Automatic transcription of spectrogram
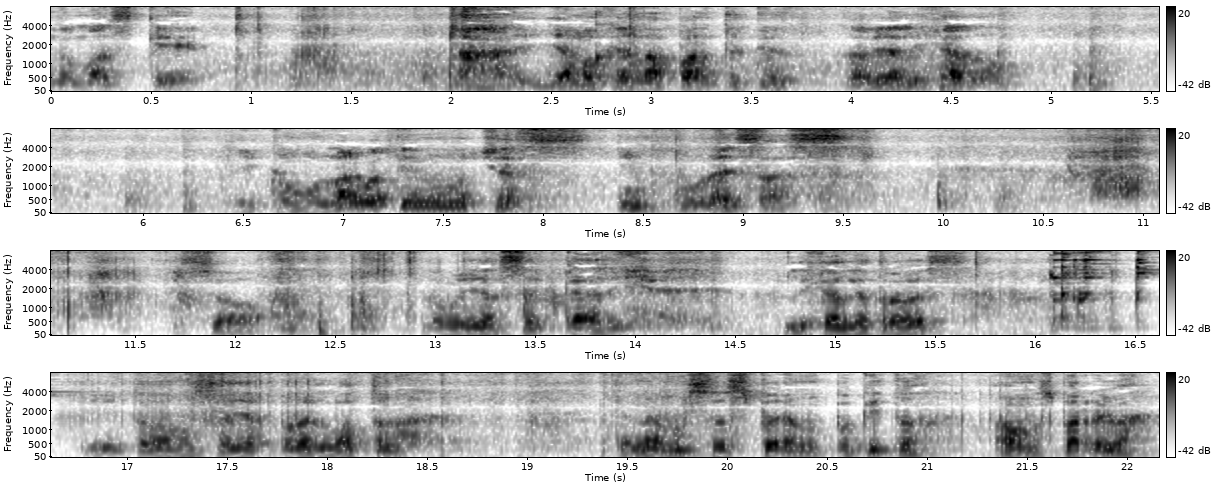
Nomás que ya mojé la parte que había lijado. Y como el agua tiene muchas impurezas, so, lo voy a secar y lijarle otra vez. Y ahorita vamos allá por el otro. Tenemos, esperen un poquito. Vámonos para arriba.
